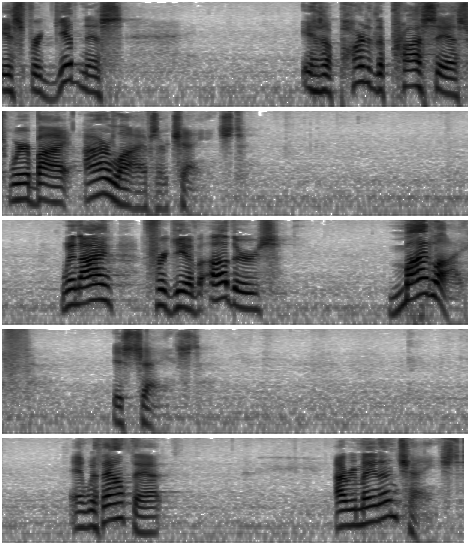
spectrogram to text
is forgiveness is a part of the process whereby our lives are changed. When I forgive others, my life is changed. And without that, I remain unchanged.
